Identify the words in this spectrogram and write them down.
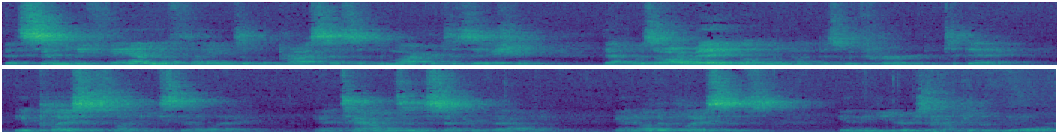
that simply fanned the flames of the process of democratization that was already bubbling up, as we've heard today, in places like East LA and towns in the Central Valley and other places in the years after the war.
